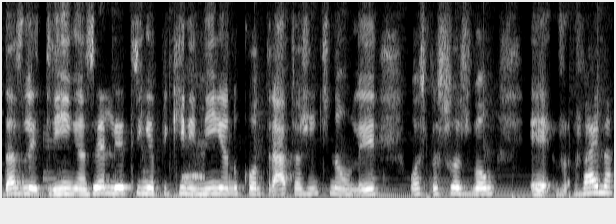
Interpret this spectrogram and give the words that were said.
das letrinhas, é letrinha pequenininha no contrato, a gente não lê, ou as pessoas vão, é, vai na,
